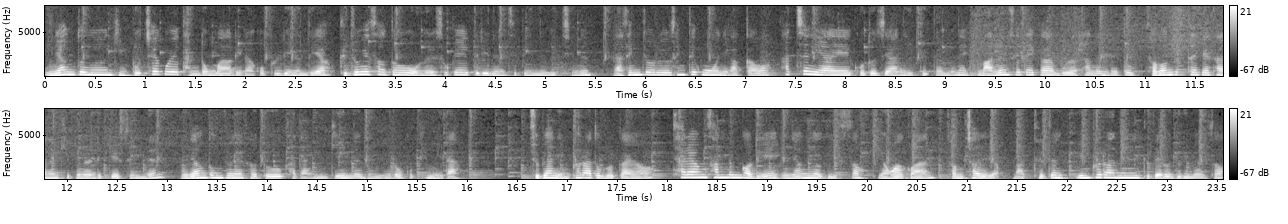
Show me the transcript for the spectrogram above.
운양동은 김포 최고의 단독마을이라고 불리는데요. 그 중에서도 오늘 소개해드리는 집이 있는 위치는 야생조류 생태공원이 가까워 4층 이하의 고도 제한이 있기 때문에 많은 세대가 모여 사는데도 전원주택에 사는 기분을 느낄 수 있는 운양동 중에서도 가장 인기 있는 동네로 꼽힙니다. 주변 인프라도 볼까요? 차량 3분 거리에 운양역이 있어 영화관, 전철역, 마트 등 인프라는 그대로 누리면서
